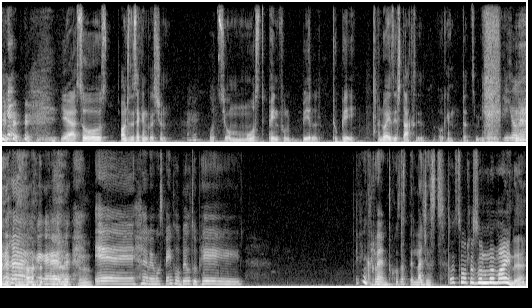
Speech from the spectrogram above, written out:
yeah. So on to the second question. Mhm. What's your most painful bill to pay, and why is it taxes? Okay, that's me. Going ahead. Uh, my most painful bill to pay. I think rent, because that's the largest. that's what is on my mind. Eh?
